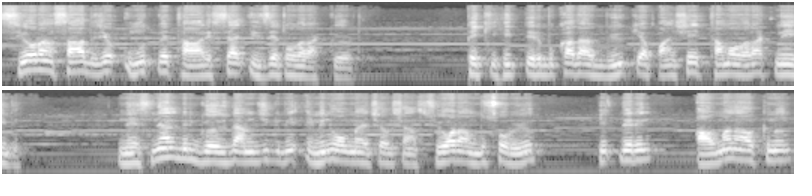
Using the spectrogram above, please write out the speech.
Sioran sadece umut ve tarihsel izzet olarak gördü. Peki Hitler'i bu kadar büyük yapan şey tam olarak neydi? Nesnel bir gözlemci gibi emin olmaya çalışan Sioran bu soruyu Hitler'in Alman halkının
